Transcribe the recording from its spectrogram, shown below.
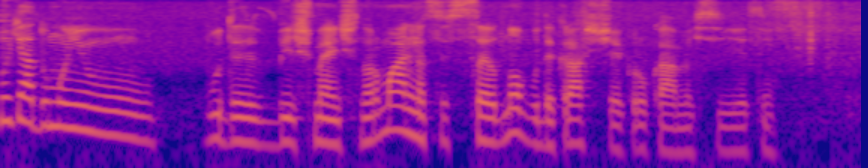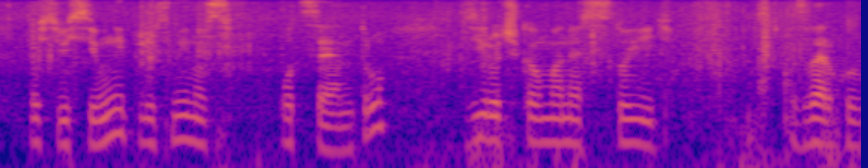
Ну, я думаю, буде більш-менш нормально, це все одно буде краще, як руками сіяти. Ось висівні плюс-мінус по центру. Зірочка в мене стоїть зверху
